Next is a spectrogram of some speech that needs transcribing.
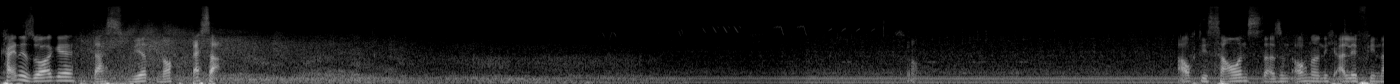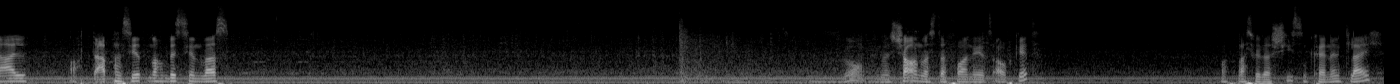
keine Sorge, das wird noch besser. Auch die Sounds, da sind auch noch nicht alle final. Auch da passiert noch ein bisschen was. So, mal schauen, was da vorne jetzt aufgeht. Auf was wir da schießen können gleich.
